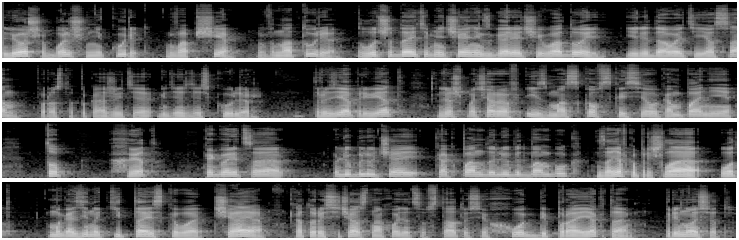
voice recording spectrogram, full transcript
Леша больше не курит. Вообще. В натуре. Лучше дайте мне чайник с горячей водой. Или давайте я сам. Просто покажите, где здесь кулер. Друзья, привет. Леша Мачаров из московской SEO-компании Top Head. Как говорится, люблю чай, как панда любит бамбук. Заявка пришла от магазина китайского чая, который сейчас находится в статусе хобби-проекта, приносит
